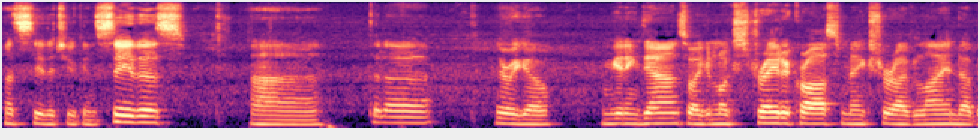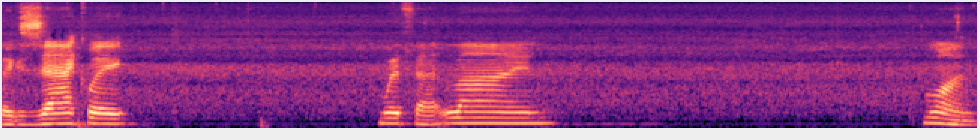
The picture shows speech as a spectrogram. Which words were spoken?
Let's see that you can see this. Uh, Ta-da! There we go. I'm getting down so I can look straight across and make sure I've lined up exactly with that line. One.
